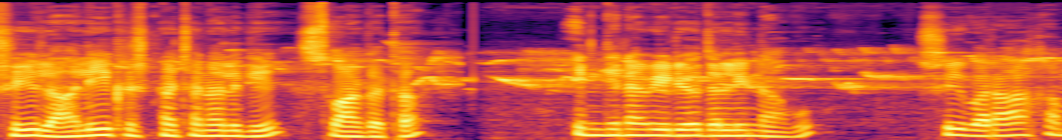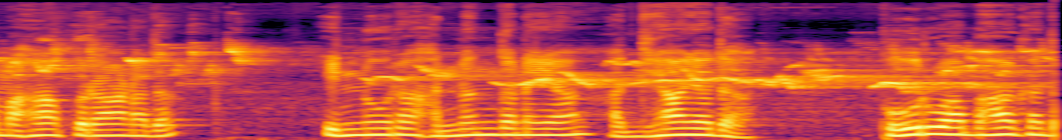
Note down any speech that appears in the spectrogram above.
ಶ್ರೀ ಲಾಲೀಕೃಷ್ಣ ಚಾನಲ್ಗೆ ಸ್ವಾಗತ. ಇಂದಿನ ವಿಡಿಯೋದಲ್ಲಿ ನಾವು ಶ್ರೀ ವರಾಹ ಮಹಾಪುರಾಣದ ಇನ್ನೂರ ಹನ್ನೊಂದನೆಯ ಅಧ್ಯಾಯದ ಪೂರ್ವಭಾಗದ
